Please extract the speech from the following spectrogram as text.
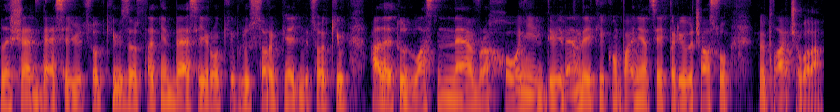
лише 10%, за останні 10 років плюс 45%, але тут, власне, не враховані дивіденди, які компанія цей період часу виплачувала.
